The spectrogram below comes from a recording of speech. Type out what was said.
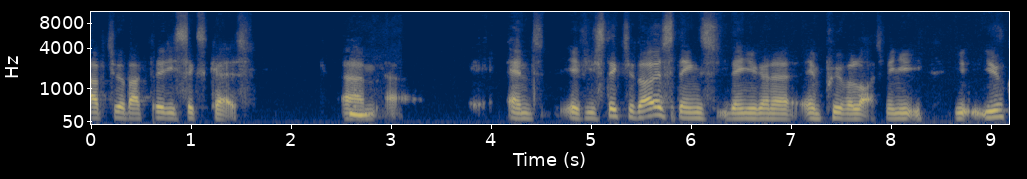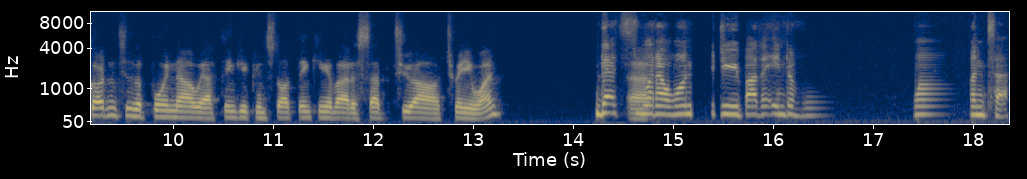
up to about 36 Ks. Um, mm and if you stick to those things, then you're going to improve a lot. I mean, you, you you've gotten to the point now where I think you can start thinking about a sub two hour twenty one. That's uh, what I want to do by the end of winter.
